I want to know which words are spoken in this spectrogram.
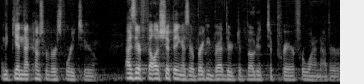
And again, that comes from verse 42. As they're fellowshipping, as they're breaking bread, they're devoted to prayer for one another.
